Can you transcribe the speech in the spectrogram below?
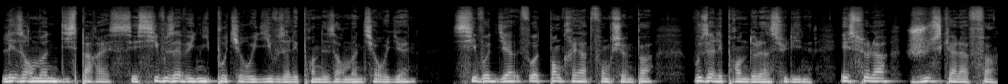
les hormones disparaissent. Et si vous avez une hypothyroïdie, vous allez prendre des hormones thyroïdiennes. Si votre, votre pancréas ne fonctionne pas, vous allez prendre de l'insuline. Et cela jusqu'à la fin.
